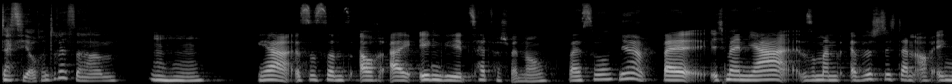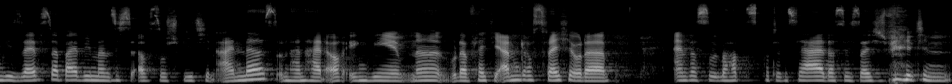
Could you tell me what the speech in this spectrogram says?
dass sie auch Interesse haben. Mhm. Ja, es ist sonst auch irgendwie Zeitverschwendung, weißt du? Ja. Weil ich meine, ja, so man erwischt sich dann auch irgendwie selbst dabei, wie man sich auf so Spielchen einlässt und dann halt auch irgendwie, ne, oder vielleicht die Angriffsfläche oder einfach so überhaupt das Potenzial, dass sich solche Spielchen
